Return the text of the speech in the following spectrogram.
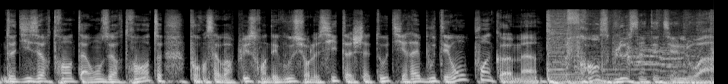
de 10h30 à 11h30. Pour en savoir plus, rendez-vous sur le site château-boutéon.com. France Bleu Saint-Étienne-Loire.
